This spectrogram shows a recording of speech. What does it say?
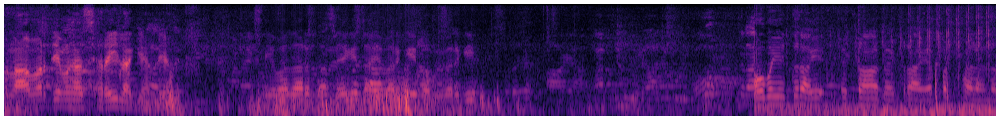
ਫਲਾਵਰ ਜੇ ਮਗਾ ਸਿਰੇ ਹੀ ਲੱਗ ਜਾਂਦੇ ਆ। ਸੇਵਾਦਾਰ ਦੱਸੇ ਕਿ ਤਾਏ ਵਰਗੇ ਬਾਬੇ ਵਰਗੇ। ਉਹ ਬਈ ਇੱਧਰ ਆ ਗਏ ਇੱਟਾਂ ਟਰੈਕਟਰ ਆ ਗਿਆ, ਪੱਠਾ ਲੈਂਦਾ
